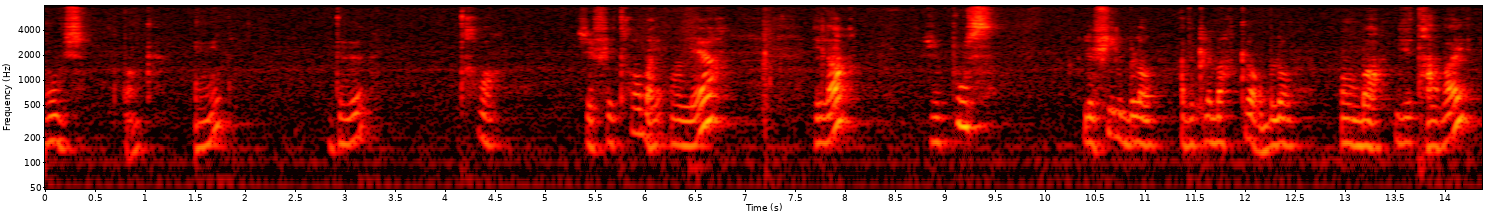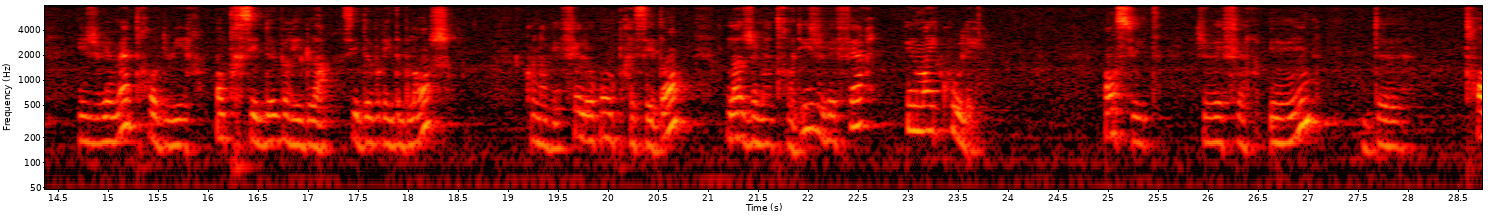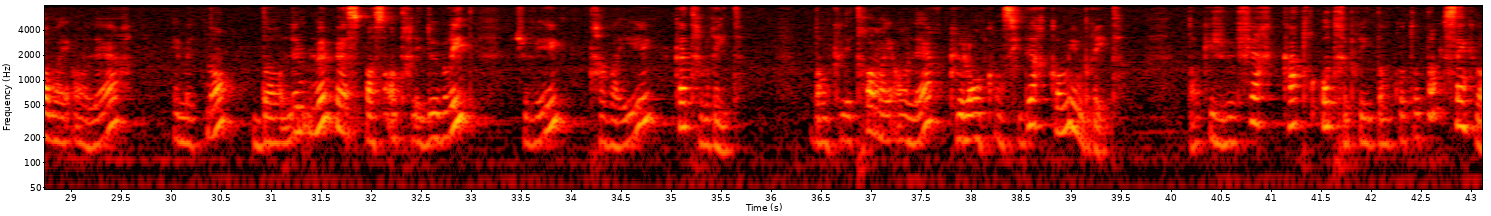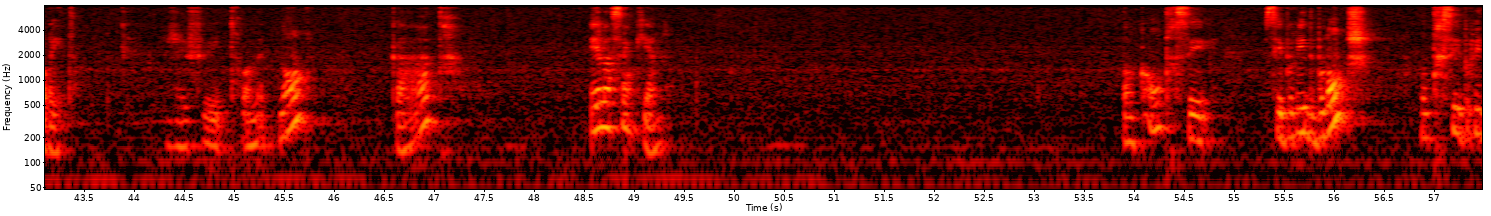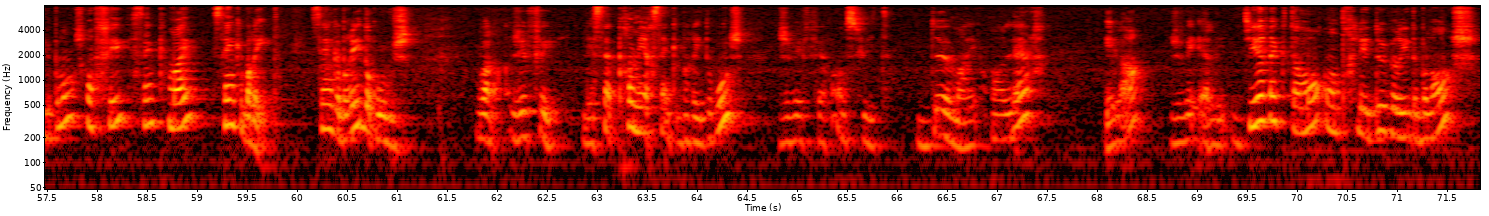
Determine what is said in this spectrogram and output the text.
rouge. Donc, une, deux, trois. Fait trois mailles en l'air et là, je pousse le fil blanc avec le marqueur blanc en bas du travail et je vais m'introduire entre ces deux brides-là, ces deux brides blanches qu'on avait fait le rond précédent. Là, je m'introduis, je vais faire une maille coulée. Ensuite, je vais faire une, deux, trois mailles en l'air. Et maintenant, dans le même espace entre les deux brides, je vais travailler quatre brides. Donc, les trois mailles en l'air que l'on considère comme une bride. Donc, je vais faire quatre autres brides. Donc, au total, cinq brides. J'ai fait 3 maintenant, 4 et la cinquième. Donc entre ces, ces brides blanches, entre ces brides blanches, on fait 5 mailles, 5 brides, 5 brides rouges. Voilà, j'ai fait les premières 5 brides rouges, je vais faire ensuite 2 mailles en l'air, et là, je vais aller directement entre les deux brides blanches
